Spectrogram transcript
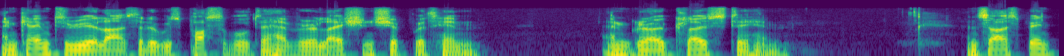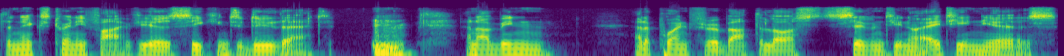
and came to realize that it was possible to have a relationship with him and grow close to him. And so I spent the next 25 years seeking to do that. and I've been at a point for about the last 17 or 18 years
